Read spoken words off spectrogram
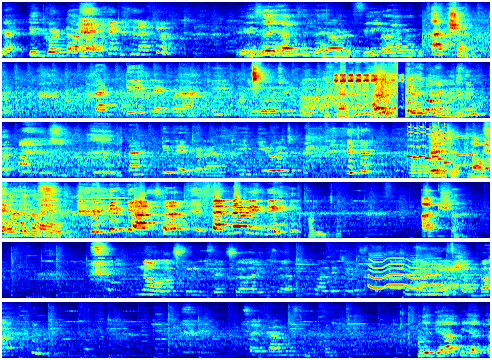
గట్టి కొట్టాలా వేసేయాల్సిందే ఫీల్ రానది యాక్షన్ తట్టి లేపడానికి ఈరోజు తట్టి లేపడానికి ఈరోజు నవ్వద్దు నువ్వు. యాక్షన్ ఇయ్యక్క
